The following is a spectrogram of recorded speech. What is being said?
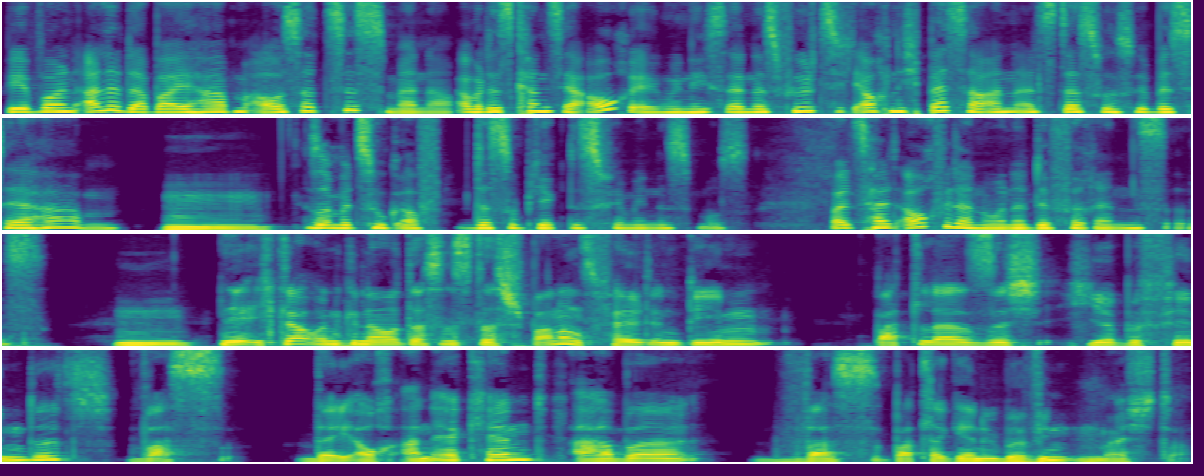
wir wollen alle dabei haben, außer Cis-Männer. Aber das kann es ja auch irgendwie nicht sein. Das fühlt sich auch nicht besser an als das, was wir bisher haben. Hm. So in Bezug auf das Subjekt des Feminismus. Weil es halt auch wieder nur eine Differenz ist. Hm. Nee, ich glaube, und genau das ist das Spannungsfeld, in dem Butler sich hier befindet, was They auch anerkennt, aber was Butler gerne überwinden möchte.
